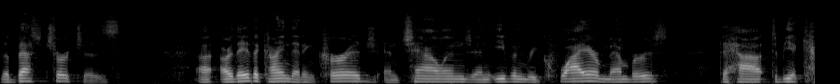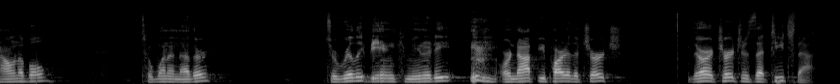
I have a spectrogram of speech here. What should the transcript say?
the best churches, uh, are they the kind that encourage and challenge and even require members to, have, to be accountable to one another, to really be in community or not be part of the church? There are churches that teach that.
